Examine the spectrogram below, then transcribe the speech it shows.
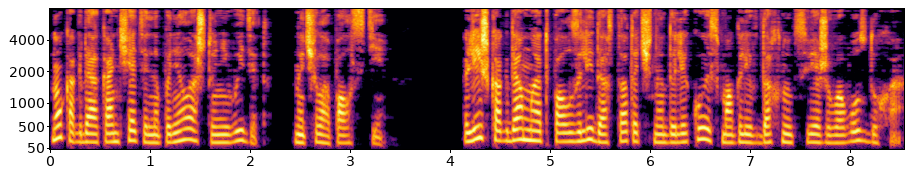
но когда окончательно поняла, что не выйдет, начала ползти. Лишь когда мы отползли достаточно далеко и смогли вдохнуть свежего воздуха,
